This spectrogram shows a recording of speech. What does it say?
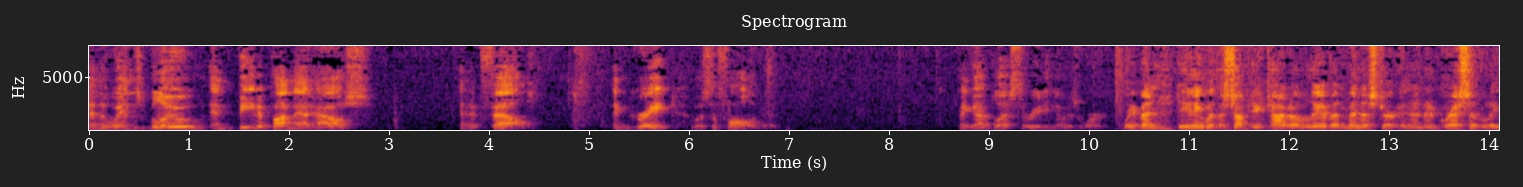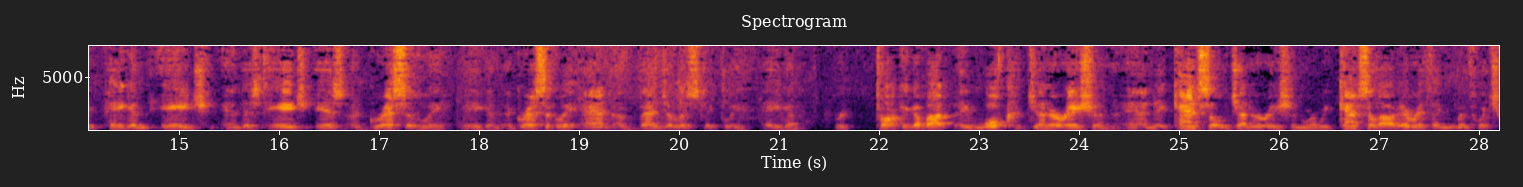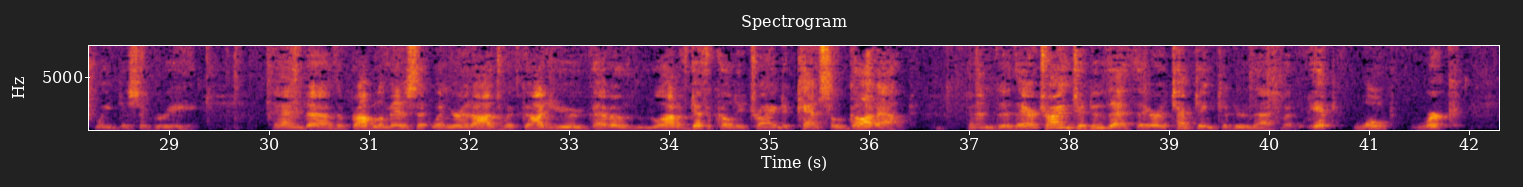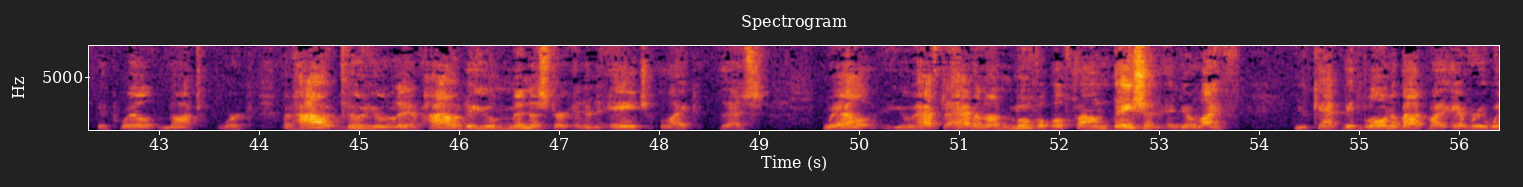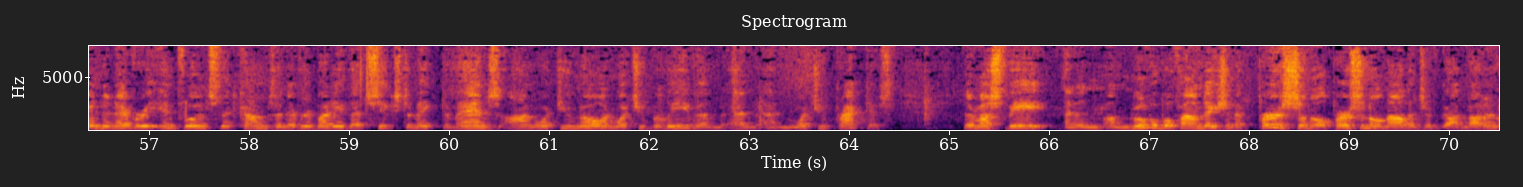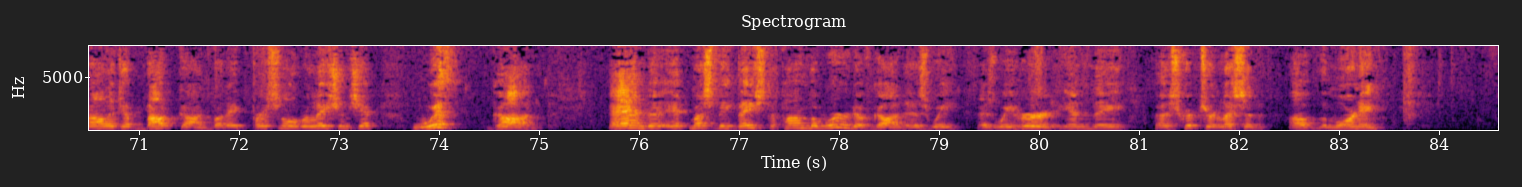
and the winds blew and beat upon that house, and it fell, and great was the fall of it. May God bless the reading of His Word. We've been dealing with the subject how to live and minister in an aggressively pagan age, and this age is aggressively pagan, aggressively and evangelistically pagan. We're talking about a woke generation and a cancel generation where we cancel out everything with which we disagree. And uh, the problem is that when you're at odds with God, you have a lot of difficulty trying to cancel God out. And uh, they're trying to do that. They are attempting to do that, but it won't work. It will not work. But how do you live? How do you minister in an age like this? Well, you have to have an unmovable foundation in your life. You can't be blown about by every wind and every influence that comes and everybody that seeks to make demands on what you know and what you believe and, and, and what you practice. There must be an unmovable foundation, a personal, personal knowledge of God, not a knowledge about God, but a personal relationship with God. And uh, it must be based upon the Word of God, as we, as we heard in the uh, scripture lesson of the morning.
